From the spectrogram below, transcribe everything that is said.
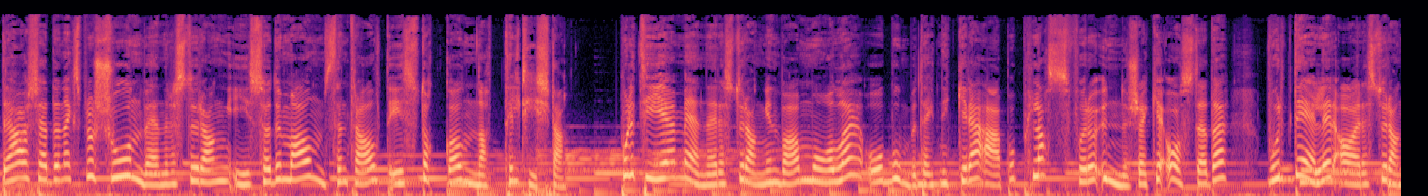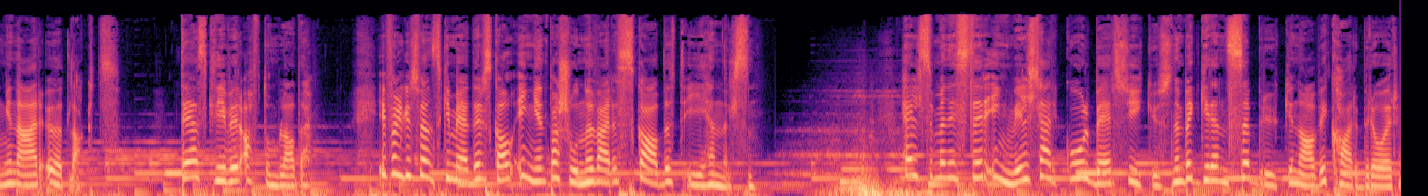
Det har skjedd en eksplosjon ved en restaurant i Södermalm sentralt i Stockholm natt til tirsdag. Politiet mener restauranten var målet, og bombeteknikere er på plass for å undersøke åstedet, hvor deler av restauranten er ødelagt. Det skriver Aftonbladet. Ifølge svenske medier skal ingen personer være skadet i hendelsen. Helseminister Ingvild Kjerkol ber sykehusene begrense bruken av vikarbyråer.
